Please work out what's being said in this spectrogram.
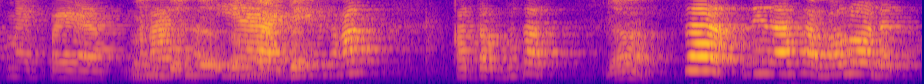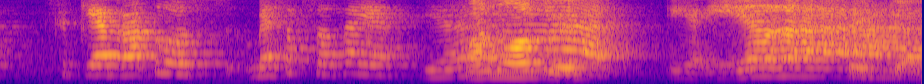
mepet. Maintain Merasa data iya, mepet. jadi misalkan kantor pusat Nah. set nih nasabah lo ada sekian ratus besok selesai ya ya Manual tuh ya? Iya iyalah, Tega.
